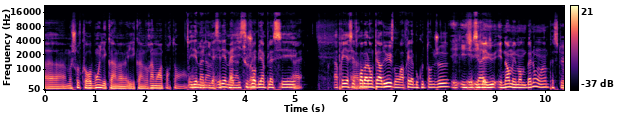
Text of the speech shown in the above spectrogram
Euh, moi, je trouve qu'au rebond, il est quand même, il est quand même vraiment important. hein. Il est malin. Il, Il, a cette est malin. malice, Toujours ouais. bien placé. Ouais. Après, il y a ces Euh, trois ballons perdus. Bon, après, il a beaucoup de temps de jeu. Et, et- Et il a eu énormément de ballons, hein, parce que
